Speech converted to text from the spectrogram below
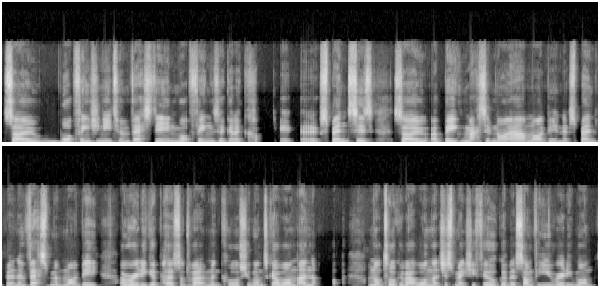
So what things you need to invest in, what things are going to co- expenses. So a big, massive night out might be an expense, but an investment might be a really good personal development course you want to go on. And I'm not talking about one that just makes you feel good, but something you really want.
